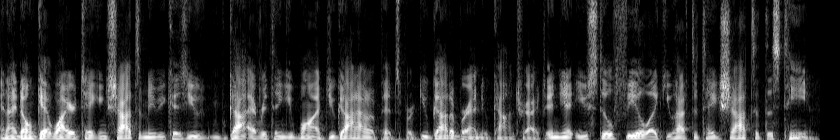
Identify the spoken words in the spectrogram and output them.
And I don't get why you're taking shots at me because you got everything you want. You got out of Pittsburgh. You got a brand new contract. And yet you still feel like you have to take shots at this team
